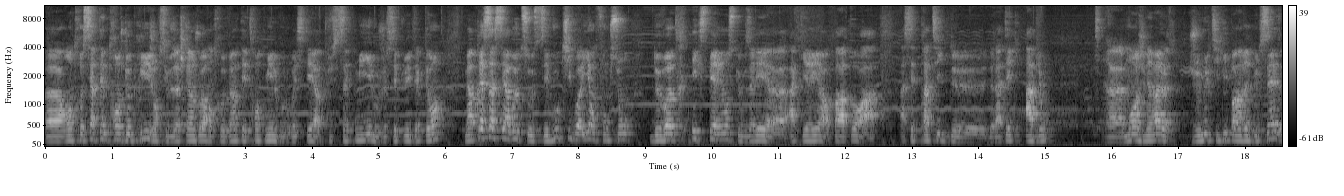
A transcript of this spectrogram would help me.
euh, entre certaines tranches de prix, genre si vous achetez un joueur entre 20 et 30 000, vous le restez à plus 5 000 ou je sais plus exactement. Mais après ça c'est à votre sauce, c'est vous qui voyez en fonction de votre expérience que vous allez euh, acquérir par rapport à, cette pratique de, la tech avion. Euh, moi en général je multiplie par 1,16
